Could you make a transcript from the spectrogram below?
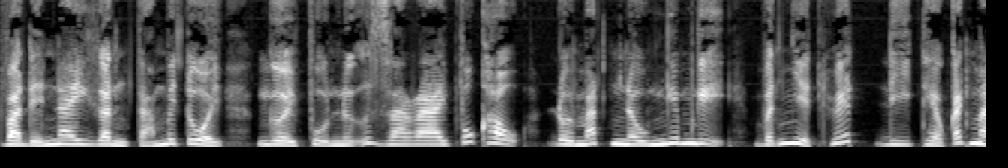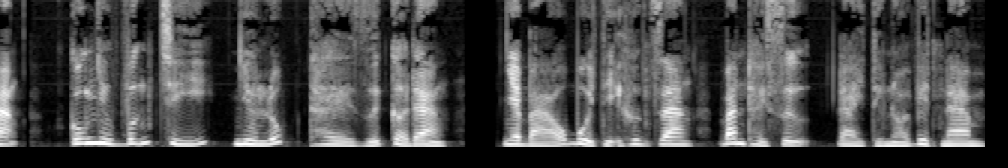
Và đến nay gần 80 tuổi, người phụ nữ Gia Rai phúc hậu, đôi mắt nâu nghiêm nghị, vẫn nhiệt huyết đi theo cách mạng, cũng như vững chí như lúc thề dưới cờ đảng. Nhà báo Bùi Thị Hương Giang, Ban Thời sự, Đài Tiếng Nói Việt Nam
